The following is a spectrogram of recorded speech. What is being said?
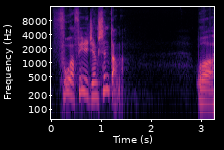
få fire gjengsyndene. Og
